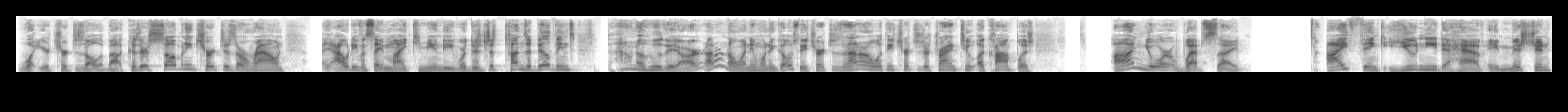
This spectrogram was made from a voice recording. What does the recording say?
what your church is all about. Because there's so many churches around I would even say my community where there's just tons of buildings. I don't know who they are. I don't know anyone who goes to these churches, and I don't know what these churches are trying to accomplish. On your website, I think you need to have a mission,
